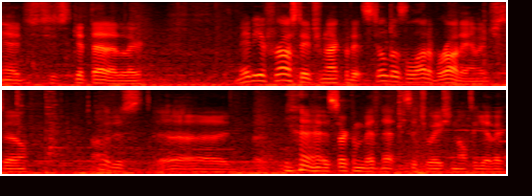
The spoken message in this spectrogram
Yeah, just, just get that out of there. Maybe a Frost Atronach, but it still does a lot of raw damage, so... I'll just uh, circumvent that situation altogether.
